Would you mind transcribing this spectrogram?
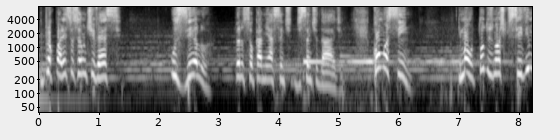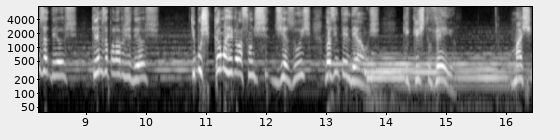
Me preocuparia se você não tivesse o zelo pelo seu caminhar de santidade. Como assim? Irmão, todos nós que servimos a Deus, que lemos a palavra de Deus, que buscamos a revelação de Jesus, nós entendemos que Cristo veio, mas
